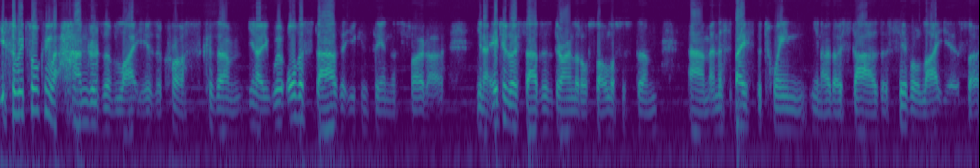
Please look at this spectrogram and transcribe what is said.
Yeah, so we're talking like hundreds of light years across, because um, you know, we're, all the stars that you can see in this photo, you know, each of those stars has their own little solar system, um, and the space between you know those stars is several light years. So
